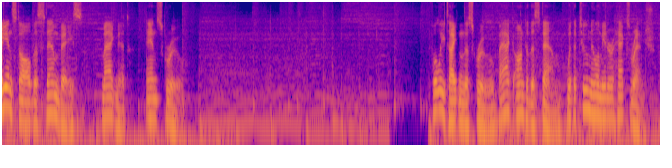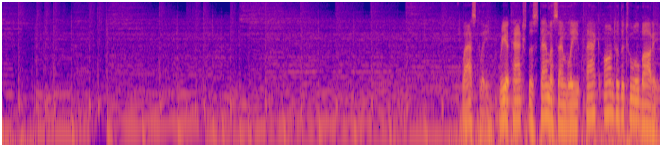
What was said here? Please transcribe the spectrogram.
Reinstall the stem base, magnet, and screw. Fully tighten the screw back onto the stem with a 2mm hex wrench. Lastly, reattach the stem assembly back onto the tool body.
